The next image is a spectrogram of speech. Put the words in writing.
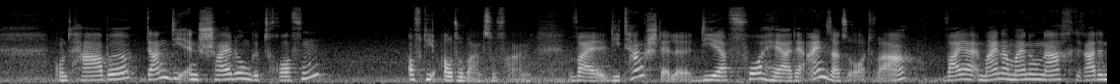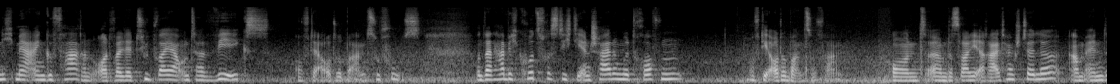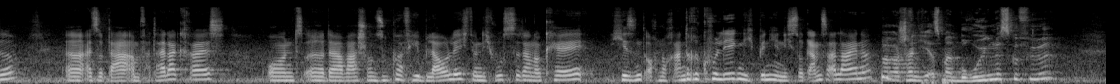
und habe dann die Entscheidung getroffen, auf die Autobahn zu fahren. Weil die Tankstelle, die ja vorher der Einsatzort war, war ja meiner Meinung nach gerade nicht mehr ein Gefahrenort, weil der Typ war ja unterwegs auf der Autobahn zu Fuß. Und dann habe ich kurzfristig die Entscheidung getroffen, auf die Autobahn zu fahren. Und ähm, das war die Araltankstelle am Ende, äh, also da am Verteilerkreis. Und äh, da war schon super viel Blaulicht und ich wusste dann, okay, hier sind auch noch andere Kollegen, ich bin hier nicht so ganz alleine. War wahrscheinlich erstmal ein beruhigendes Gefühl.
